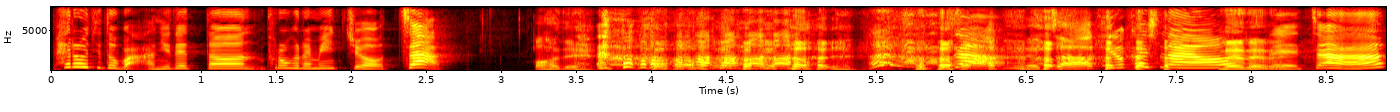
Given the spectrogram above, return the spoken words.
패러디도 많이 됐던 프로그램이 있죠. 짝! 아 네. 짝! 네, 짝. 기억하시나요? 네네네. 네, 짝.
